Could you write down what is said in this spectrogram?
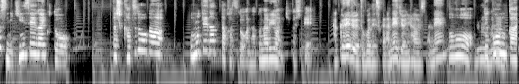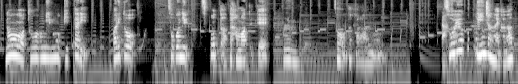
ウスに金星が行くと、私活動が、表だった活動がなくなるような気がして。隠れるとこですからね、12ハウスはね。そう。うんうん、で、今回の冬眠もぴったり、割とそこにスポッと当てはまってて、うん。そう、だからあの、そういうことでいいんじゃないかなって。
